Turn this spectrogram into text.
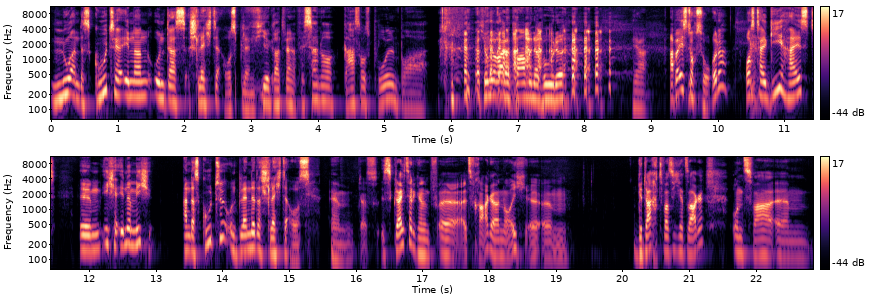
nur an das Gute erinnern und das Schlechte ausblenden. 4 Grad wärmer. Wisst ihr noch? Gas aus Polen? Boah. Junge, war das warm in der Bude. Ja. Aber ist doch so, oder? Ostalgie heißt, ähm, ich erinnere mich an das Gute und blende das Schlechte aus. Ähm, das ist gleichzeitig äh, als Frage an euch äh, ähm, gedacht, was ich jetzt sage. Und zwar, ähm,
